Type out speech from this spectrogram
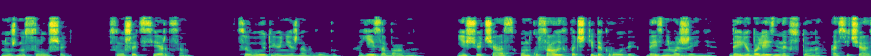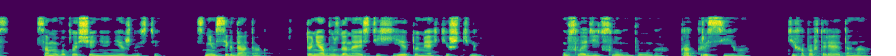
Нужно слушать, слушать сердцем. Целует ее нежно в губы, а ей забавно. Еще час он кусал их почти до крови, до изнеможения, до ее болезненных стонов, а сейчас само воплощение нежности. С ним всегда так. То необузданная стихия, то мягкий штиль. Усладить слух Бога. Как красиво! Тихо повторяет она.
